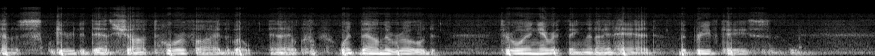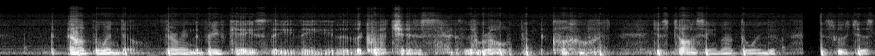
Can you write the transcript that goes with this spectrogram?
kind of scared to death, shocked, horrified about, and I went down the road throwing everything that I'd had, the briefcase, the window, throwing the briefcase, the, the, the crutches, the rope, the clothes, just tossing them out the window. This was just,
